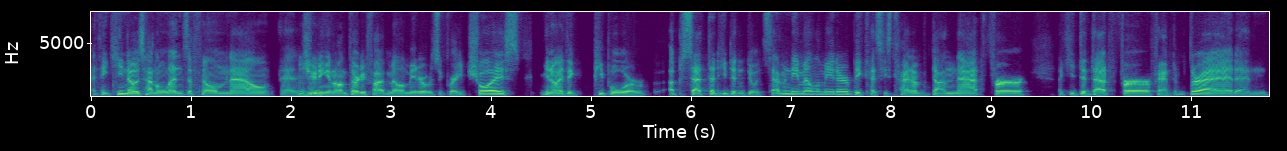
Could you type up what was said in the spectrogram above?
i think he knows how to lens a film now and Mhm. shooting it on 35 millimeter was a great choice. You know i think people were upset that he didn't do it 70 millimeter because he's kind of done that for like he did that for phantom thread and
